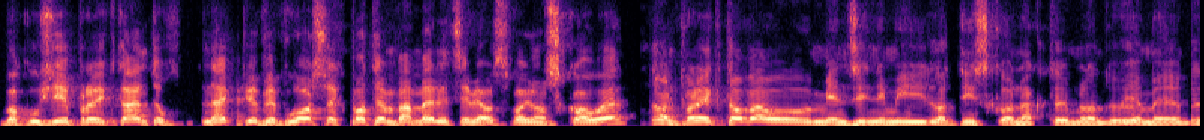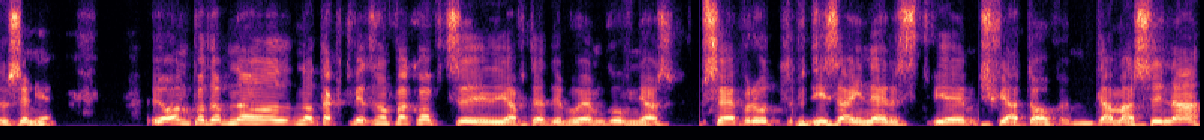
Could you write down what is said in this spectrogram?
wokół siebie projektantów. Najpierw we Włoszech, potem w Ameryce miał swoją szkołę. On projektował między innymi lotnisko, na którym lądujemy w Rzymie. On podobno, no tak twierdzą fachowcy, ja wtedy byłem gówniarz, przewrót w designerstwie światowym. Ta maszyna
